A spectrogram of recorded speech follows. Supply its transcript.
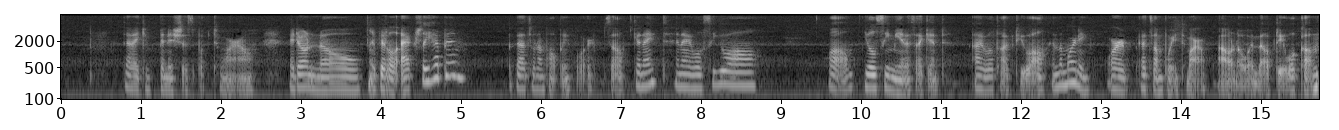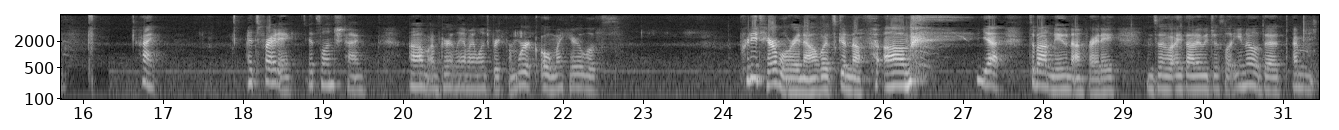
that I can finish this book tomorrow. I don't know if it'll actually happen, but that's what I'm hoping for. So, good night, and I will see you all. Well, you'll see me in a second. I will talk to you all in the morning or at some point tomorrow. I don't know when the update will come. Hi. It's Friday. It's lunchtime. Um, I'm currently on my lunch break from work. Oh, my hair looks pretty terrible right now, but it's good enough. Um, yeah, it's about noon on Friday. And so I thought I would just let you know that I'm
